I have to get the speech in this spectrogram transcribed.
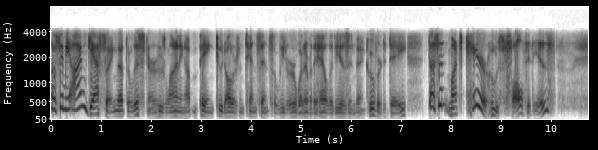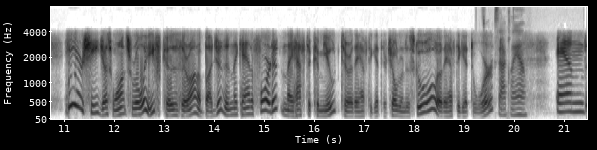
Now, Simi, I'm guessing that the listener who's lining up and paying $2.10 a liter or whatever the hell it is in Vancouver today doesn't much care whose fault it is he or she just wants relief because they're on a budget and they can't afford it and they have to commute or they have to get their children to school or they have to get to work. Exactly, yeah. And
